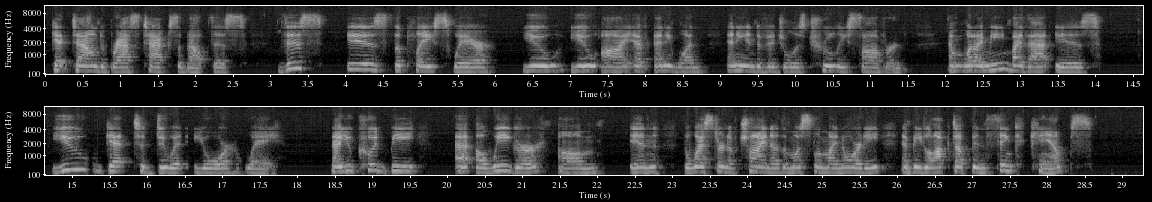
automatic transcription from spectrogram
get down to brass tacks about this, this is the place where you, you, I, anyone, any individual is truly sovereign. And what I mean by that is you get to do it your way. Now, you could be a, a Uyghur um, in the western of China, the Muslim minority, and be locked up in think camps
